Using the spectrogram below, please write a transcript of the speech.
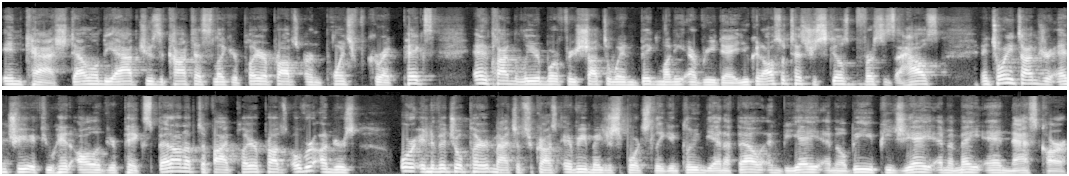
in cash. Download the app, choose the contest, select your player props, earn points for correct picks, and climb the leaderboard for your shot to win big money every day. You can also test your skills versus a house and 20 times your entry if you hit all of your picks. Bet on up to five player props over unders or individual player matchups across every major sports league, including the NFL, NBA, MLB, PGA, MMA, and NASCAR.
